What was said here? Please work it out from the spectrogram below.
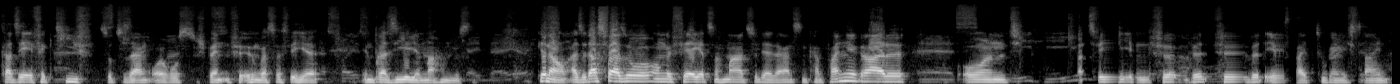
gerade sehr effektiv, sozusagen Euros zu spenden für irgendwas, was wir hier in Brasilien machen müssen. Genau, also das war so ungefähr jetzt nochmal zu der ganzen Kampagne gerade. Und ganz wichtig, eben für, wird, für, wird eben frei zugänglich sein,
